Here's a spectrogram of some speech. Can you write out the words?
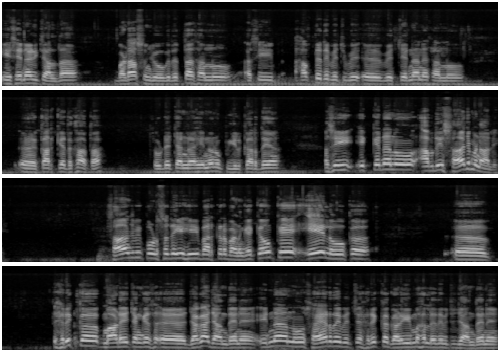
ਇਸੇ ਨਾਲ ਹੀ ਚੱਲਦਾ ਬੜਾ ਸੰਯੋਗ ਦਿੱਤਾ ਸਾਨੂੰ। ਅਸੀਂ ਹਫ਼ਤੇ ਦੇ ਵਿੱਚ ਵਿੱਚ ਇਹਨਾਂ ਨੇ ਸਾਨੂੰ, ਅਹ, ਕਰਕੇ ਦਿਖਾਤਾ। ਤੁਹਾਡੇ ਚੈਨਲ ਅਸੀਂ ਇਹਨਾਂ ਨੂੰ ਅਪੀਲ ਕਰਦੇ ਆ ਅਸੀਂ ਇੱਕ ਇਹਨਾਂ ਨੂੰ ਆਪਦੀ ਸਾਂਝ ਬਣਾ ਲਈ। ਸਾਂਝ ਵੀ ਪੁਲਿਸ ਦੇ ਹੀ ਵਰਕਰ ਬਣ ਗਏ, ਕਿਉਂਕਿ ਇਹ ਲੋਕ ਹਰ ਇੱਕ ਮਾੜੇ ਚੰਗੇ ਸ- ਜਗ੍ਹਾ ਜਾਂਦੇ ਨੇ। ਇਹਨਾਂ ਨੂੰ ਸ਼ਹਿਰ ਦੇ ਵਿੱਚ ਹਰ ਇੱਕ ਗਲੀ ਮਹੱਲੇ ਦੇ ਵਿੱਚ ਜਾਂਦੇ ਨੇ।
